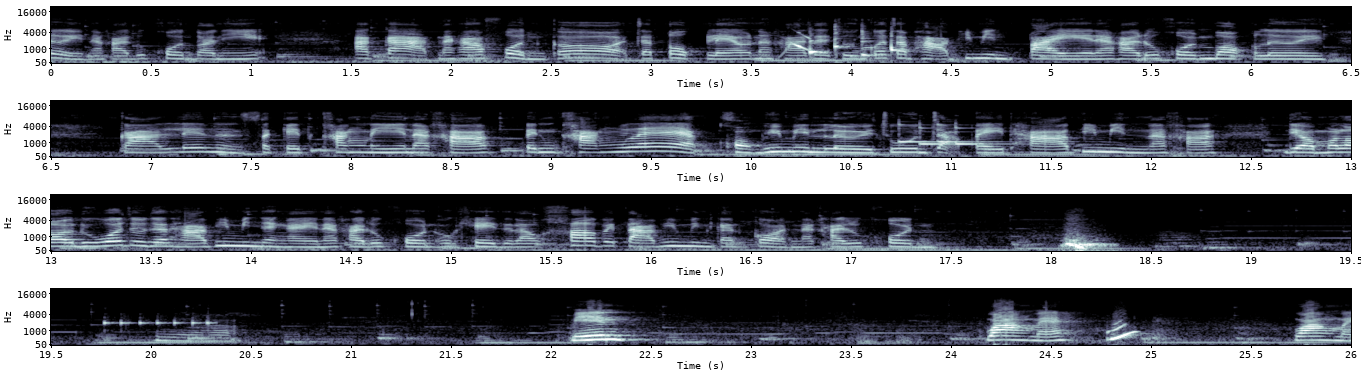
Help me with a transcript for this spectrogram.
ฉยๆนะคะ ทุกคนตอนนี้อากาศนะคะ ฝนก็จะตกแล้วนะคะ แต่จูนก็จะพาพี่มินไปนะคะ ทุกคนบอกเลยการเล่นสเก็ตครั้งนี้นะคะ เป็นครั้งแรกของพี่มินเลยจูนจะไปท้าพี่มินนะคะ เดี๋ยวมารอดูว่าจูนจะท้าพี่มินยังไงนะคะ ทุกคนโอเคเดี๋ยวเราเข้าไปตามพี่มินกันก่อนนะคะ ทุกคน มิน ว่างไหม ว่างไหม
